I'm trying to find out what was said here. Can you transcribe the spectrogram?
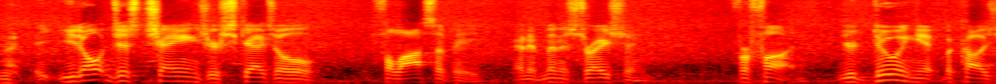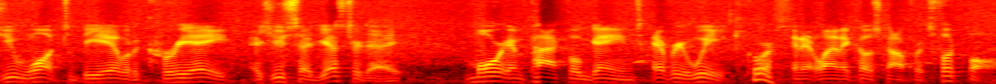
Right. You don't just change your schedule philosophy and administration for fun. You're doing it because you want to be able to create, as you said yesterday, more impactful games every week of course. in Atlantic Coast Conference football.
